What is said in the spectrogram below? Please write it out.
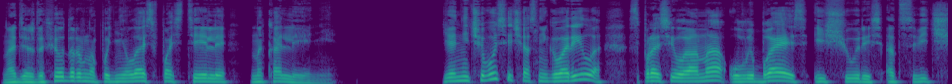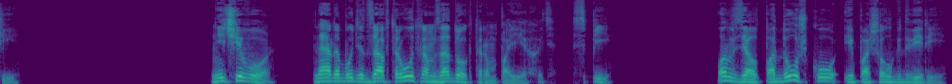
Надежда Федоровна поднялась в постели на колени. «Я ничего сейчас не говорила?» — спросила она, улыбаясь и щурясь от свечи. «Ничего. Надо будет завтра утром за доктором поехать. Спи». Он взял подушку и пошел к двери.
